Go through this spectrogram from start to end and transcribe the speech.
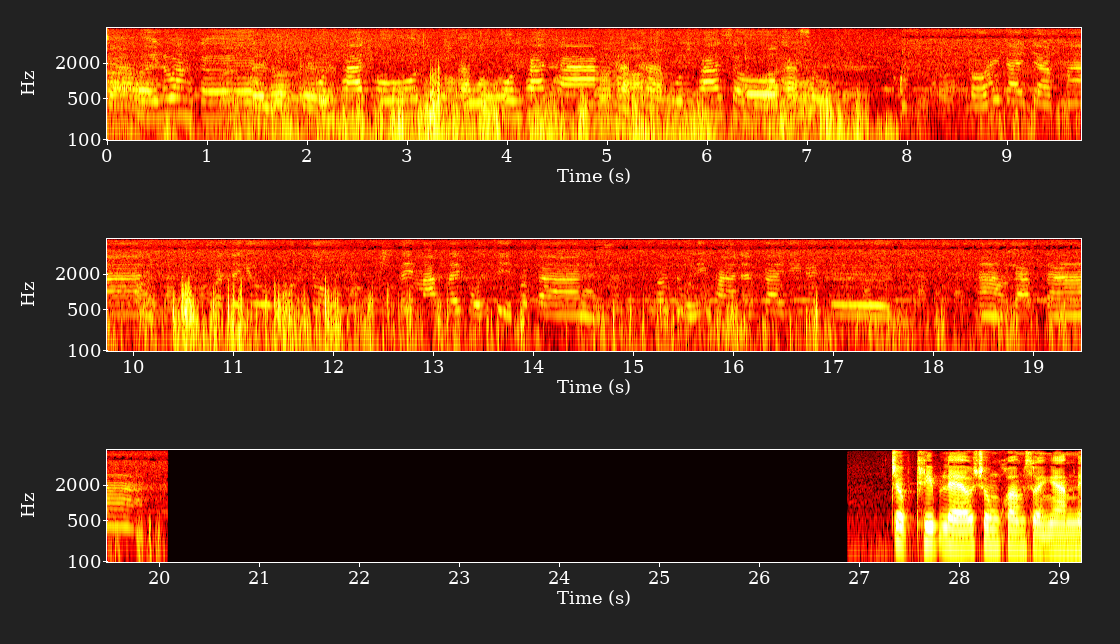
เจ้า เคยล่วงเกิน เคยล่วงเกิน คุณพระทูต พระพุทธ คุณพระธรรม พระธรรม คุณพระสงฆ์ พระสงฆ์ ขอให้กายจับ มาปัจโยผลตุได้มรรคได้ผลสี่ประการ เข้าสู่นิพพานนั้นใกล้นี้ด้วยเถิดอ้าวหลับตาจบคลิปแล้วชมความสวยงามใน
